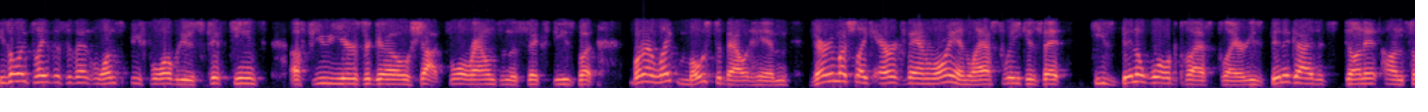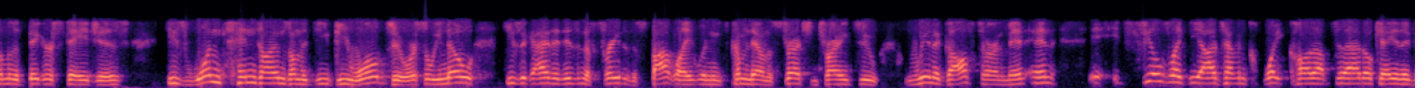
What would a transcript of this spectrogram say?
He's only played this event once before, but he was 15th a few years ago, shot four rounds in the 60s. But what I like most about him, very much like Erik van Rooyen last week, is that he's been a world class player. He's been a guy that's done it on some of the bigger stages. He's won 10 times on the DP World Tour, so we know he's a guy that isn't afraid of the spotlight when he's coming down the stretch and trying to win a golf tournament. And it, it feels like the odds haven't quite caught up to that. Okay, they've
